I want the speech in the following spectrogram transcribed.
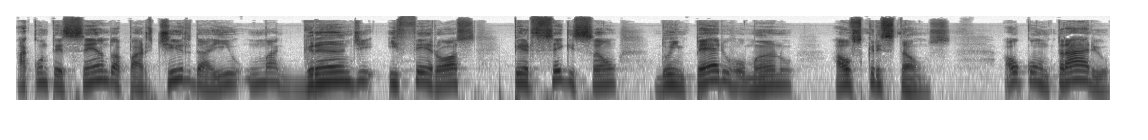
acontecendo a partir daí uma grande e feroz perseguição do Império Romano aos cristãos. Ao contrário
